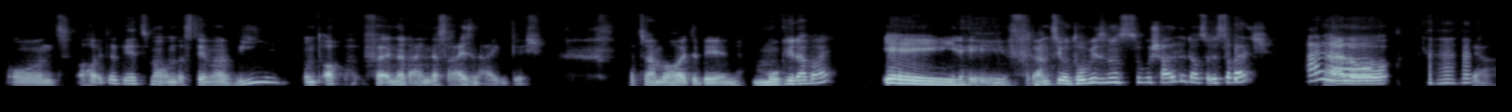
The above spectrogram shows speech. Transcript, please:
Und heute geht es mal um das Thema, wie und ob verändert einen das Reisen eigentlich. Dazu haben wir heute den Mogli dabei. Yay! Yay. Franzi und Tobi sind uns zugeschaltet aus Österreich. Hallo! Hallo. Ja,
